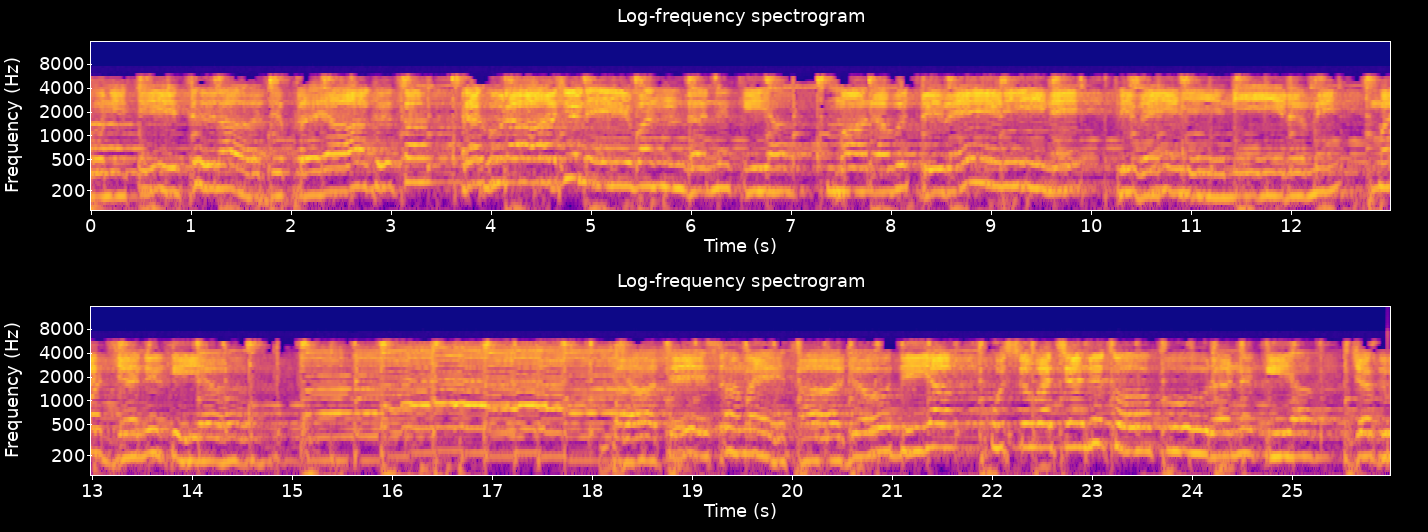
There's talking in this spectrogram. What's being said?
पुनि तीर्थ राज प्रयाग का रघुराज ने वंदन किया। मानव त्रिवेणी ने त्रिवेणी नीर में मज्जन किया। जाते समय था जो दिया उस वचन को पूर्ण किया। जग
